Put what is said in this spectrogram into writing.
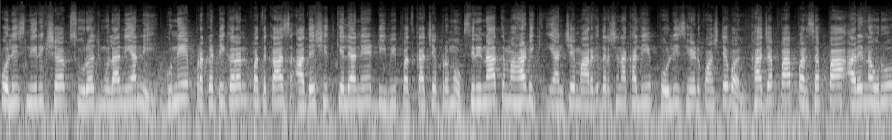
पोलीस निरीक्षक सूरज मुलानी यांनी गुन्हे प्रकटीकरण पथकास आदेशित केल्याने डीबी पथकाचे प्रमुख श्रीनाथ महाडिक यांचे मार्गदर्शनाखाली police head constable Khajappa Parasappa Arenavaru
